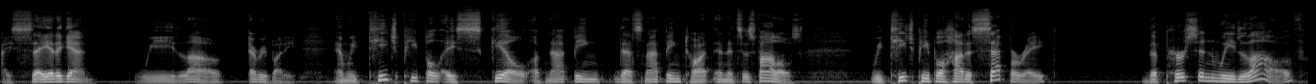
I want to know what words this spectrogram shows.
I say it again we love everybody. And we teach people a skill of not being that's not being taught, and it's as follows. We teach people how to separate the person we love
